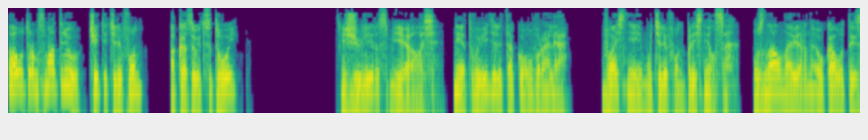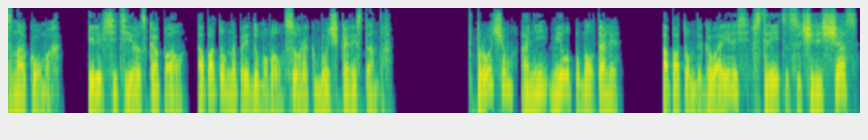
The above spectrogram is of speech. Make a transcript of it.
А утром смотрю, чей-то телефон, оказывается, твой. Жюли рассмеялась. Нет, вы видели такого враля? Во сне ему телефон приснился. Узнал, наверное, у кого-то из знакомых. Или в сети раскопал, а потом напридумывал сорок бочек арестантов. Впрочем, они мило поболтали, а потом договорились встретиться через час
